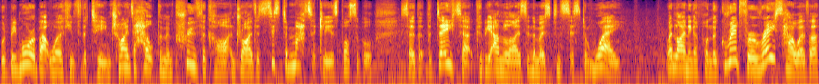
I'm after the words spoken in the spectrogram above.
would be more about working for the team, trying to help them improve the car and drive as systematically as possible so that the data could be analysed in the most consistent way. When lining up on the grid for a race, however,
